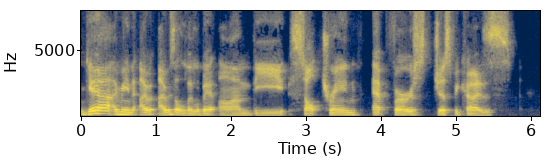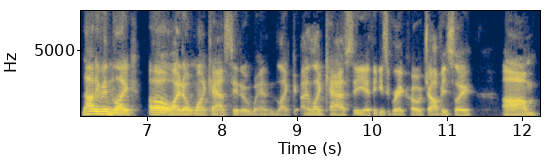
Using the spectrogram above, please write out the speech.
Yeah, I mean, I, I was a little bit on the salt train at first, just because not even like, oh, I don't want Cassidy to win. Like, I like Cassidy. I think he's a great coach, obviously. Um,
